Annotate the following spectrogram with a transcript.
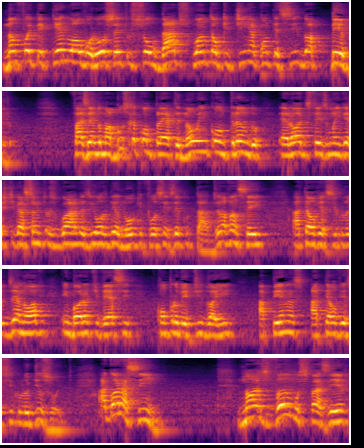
não foi pequeno alvoroço entre os soldados quanto ao que tinha acontecido a Pedro. Fazendo uma busca completa e não o encontrando, Herodes fez uma investigação entre os guardas e ordenou que fossem executados. Eu avancei até o versículo 19, embora eu tivesse comprometido aí apenas até o versículo 18. Agora sim, nós vamos fazer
